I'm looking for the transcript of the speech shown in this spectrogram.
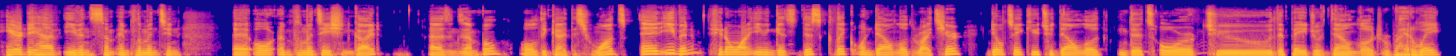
Here they have even some implementing uh, or implementation guide as an example, all the guide that you want. And even if you don't want to even get this, click on download right here. They'll take you to download that or to the page of download right away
